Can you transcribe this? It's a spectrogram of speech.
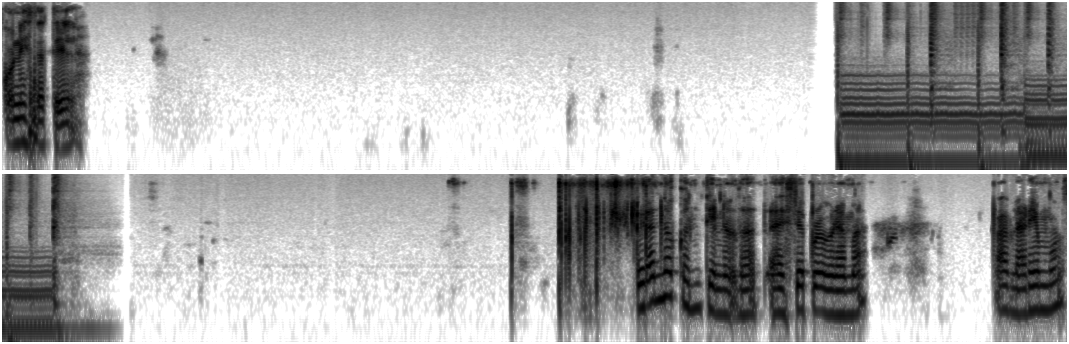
con esta tela. Dando continuidad a este programa, hablaremos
